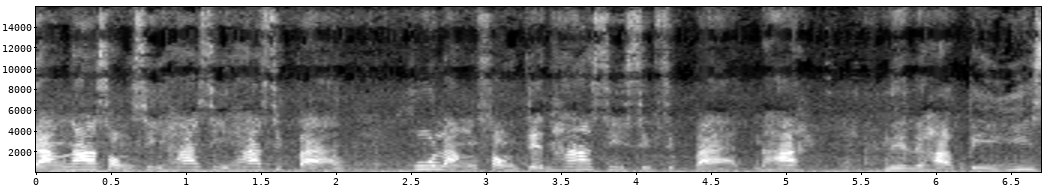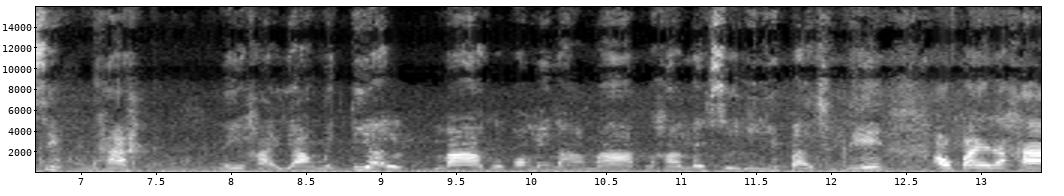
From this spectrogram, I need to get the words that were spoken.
ยางหน้า 245 45 18 คู่หลัง 275 40 18 นะคะ นี่เลยค่ะ ปี 20 นะคะ นี่ค่ะยางไม่เตี้ยมากแล้วก็ไม่หนามากนะคะ Max CE 28ชุดนี้เอาไปราคา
